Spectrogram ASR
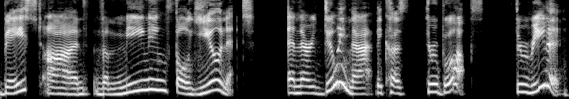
based on the meaningful unit. And they're doing that because through books, through reading.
